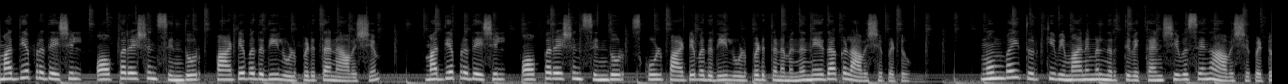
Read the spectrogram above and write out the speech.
മധ്യപ്രദേശിൽ ഓപ്പറേഷൻ സിന്ദൂർ പാഠ്യപദ്ധതിയിൽ ഉൾപ്പെടുത്താൻ ആവശ്യം. മധ്യപ്രദേശിൽ ഓപ്പറേഷൻ സിന്ദൂർ സ്കൂൾ പാഠ്യപദ്ധതിയിൽ ഉൾപ്പെടുത്തണമെന്ന് നേതാക്കൾ ആവശ്യപ്പെട്ടു. മുംബൈ തുർക്കി വിമാനങ്ങൾ നിർത്തിവെക്കാൻ ശിവസേന ആവശ്യപ്പെട്ടു.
